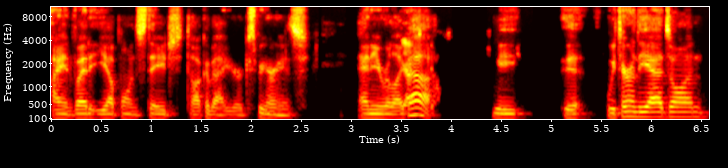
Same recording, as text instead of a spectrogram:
I invited you up on stage to talk about your experience, and you were like, "Ah, we we turned the ads on.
